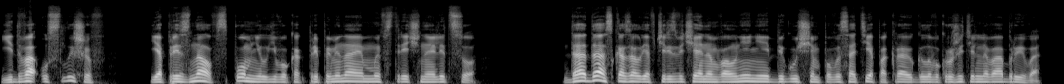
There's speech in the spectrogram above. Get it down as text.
Едва услышав, я признал, вспомнил его, как припоминаем мы встречное лицо. «Да-да», — сказал я в чрезвычайном волнении, бегущем по высоте по краю головокружительного обрыва.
